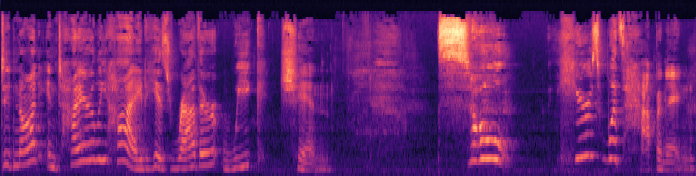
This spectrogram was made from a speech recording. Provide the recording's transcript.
did not entirely hide his rather weak chin. So here's what's happening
